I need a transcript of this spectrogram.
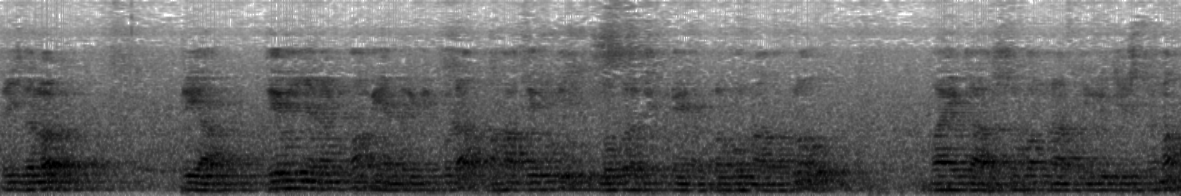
ప్రైజ్లో ప్రియ దేవుని జనాంగ మీ అందరికీ కూడా మహాదేవుడు లోకరక్షకుడైన ప్రభు నామంలో మా యొక్క శుభం తెలియజేస్తున్నాం.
